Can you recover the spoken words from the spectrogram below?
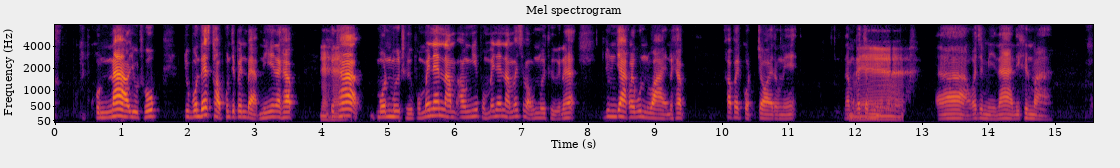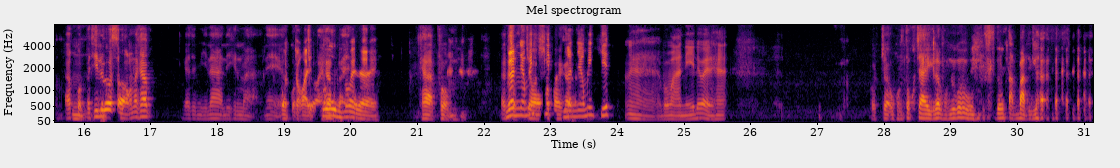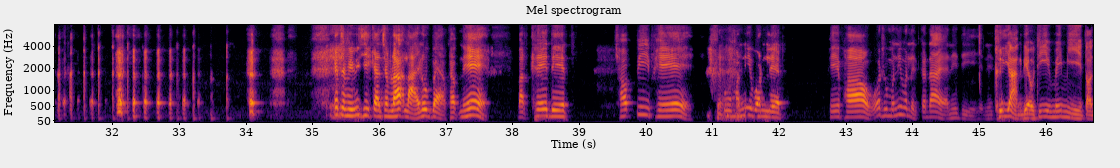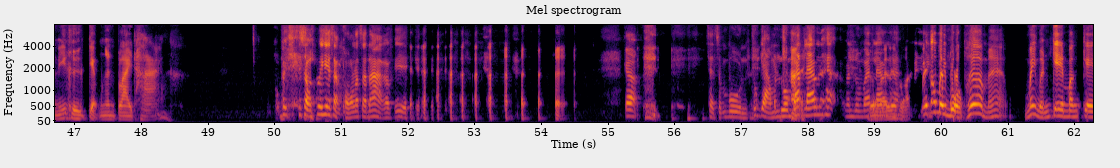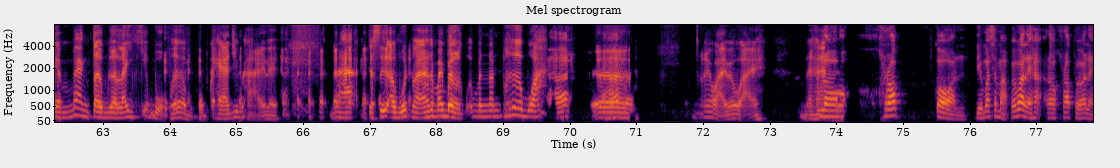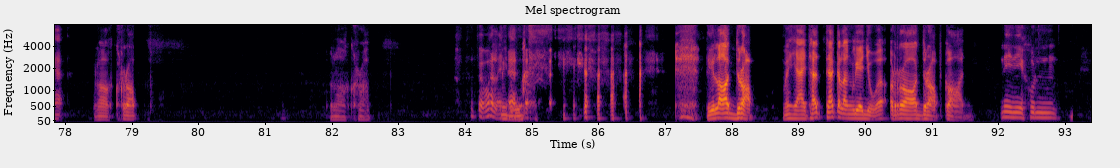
คุณหน้า YouTube อยู่บนเดสก์ท็อปคุณจะเป็นแบบนี้นะครับนะคือฮะถ้าบนมือถือผมไม่แนะนำเอางี้ผมไม่แนะนำให้สมัครบนมือถือนะฮะยุ่งยากและวุ่นวายนะครับ เข้าไปกดจอยตรงนี้ แล้วมันก็จะมีอ่าอ่ามันก็จะมีหน้านี้ขึ้นมาแล้วอืมกดไปที่เลเวลสองนะครับ ก็จะมีหน้านี้ขึ้นมานี่กดจอยเข้าปุ้มไปเข้าไปเลย ครับผม เงินยังไม่แล้วกคิดจอข้าปก็เงินยังไม่คิดอ่าประมาณนี้ด้วยนะฮะกดจอยผมตกใจอีกแล้วผมนึกว่าผมโดนตัดบัตรอีกแล้วก็จะมีวิธีการชำระหลายรูปแบบครับนี่ บัตรเครดิต ShopeePay TrueMoney Wallet PayPal ว่า TrueMoney Wallet ก็ได้ อันนี้ดีอันนี้ดีคืออย่างเดียวที่ไม่มีตอนนี้คือเก็บเงินปลายทางไม่ใช่สั่งไม่ใช่สั่งของลาซาด้าครับพี่ ก็เสร็จสมบูรณ์ทุกอย่างมันรวม VAT แล้วนะฮะ มันรวม VAT แล้วนะเรียบร้อยฮะไม่ต้องไปบวกเพิ่มนะฮะไม่เหมือนเกมบางเกมแม่งเติมเงินอะไรเหี้ยบวกเพิ่ม ผมแค้นชิบหายเลย นะฮะ จะซื้ออาวุธมาทำไมเบิกมันนั้นเพิ่มวะฮะเออ่าฮะอ ไม่ไหวไม่ไหวนะฮะรอครอปก่อน เดี๋ยวมาสมัครแปลว่าอะไรฮะรอครอปแปลว่าอะไรฮะรอครบรอครบแปลว่าอะไรไม่ฮะรู้หรือรอ drop ไม่ใช่ถ้าถ้ากำลังเรียนอยู่ก็รอ drop ก่อน นี่นี่คุณ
